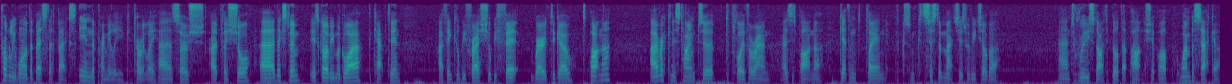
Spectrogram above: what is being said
probably one of the best left backs in the Premier League currently. Uh, so I'd play Shaw. Uh, next to him is going to be Maguire, the captain. I think he'll be fresh, he'll be fit, ready to go. His partner, I reckon it's time to deploy Varane as his partner, get them to playing some consistent matches with each other, and to really start to build that partnership up. Wan-Bissaka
